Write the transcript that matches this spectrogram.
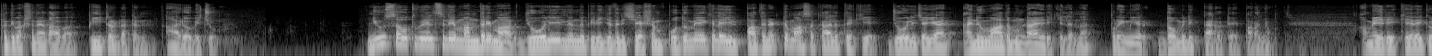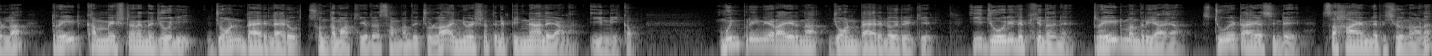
പ്രതിപക്ഷ നേതാവ് പീറ്റർ ഡട്ടൻ ആരോപിച്ചു. ന്യൂ സൌത്ത് വെയിൽസിലെ മന്ത്രിമാർ ജോലിയിൽ നിന്ന് പിരിഞ്ഞതിന് ശേഷം പൊതുമേഖലയിൽ പതിനെട്ട് മാസക്കാലത്തേക്ക് ജോലി ചെയ്യാൻ അനുവാദമുണ്ടായിരിക്കില്ലെന്ന് പ്രീമിയർ ഡൊമിനിക് പാരോറ്റെ പറഞ്ഞു. അമേരിക്കയിലേക്കുള്ള ട്രേഡ് കമ്മീഷണർ എന്ന ജോലി ജോൺ ബാരിലാരോ സ്വന്തമാക്കിയത് സംബന്ധിച്ചുള്ള അന്വേഷണത്തിന് പിന്നാലെയാണ് ഈ നീക്കം. മുൻ പ്രീമിയറായിരുന്ന ജോൺ ബാരലോരോയ്ക്ക് ഈ ജോലി ലഭിക്കുന്നതിന് ട്രേഡ് മന്ത്രിയായ സ്റ്റുവേർട്ട് ആയേഴ്സിന്റെ സഹായം ലഭിച്ചുവെന്നാണ്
